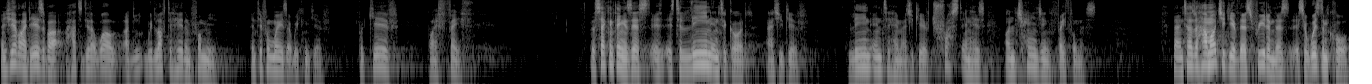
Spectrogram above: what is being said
And if you have ideas about how to do that well, I'd, we'd love to hear them from you in different ways that we can give. But give by faith. The second thing is this is, is to lean into God as you give. Lean into Him as you give. Trust in His unchanging faithfulness. Now, in terms of how much you give, there's freedom. There's, it's a wisdom call.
